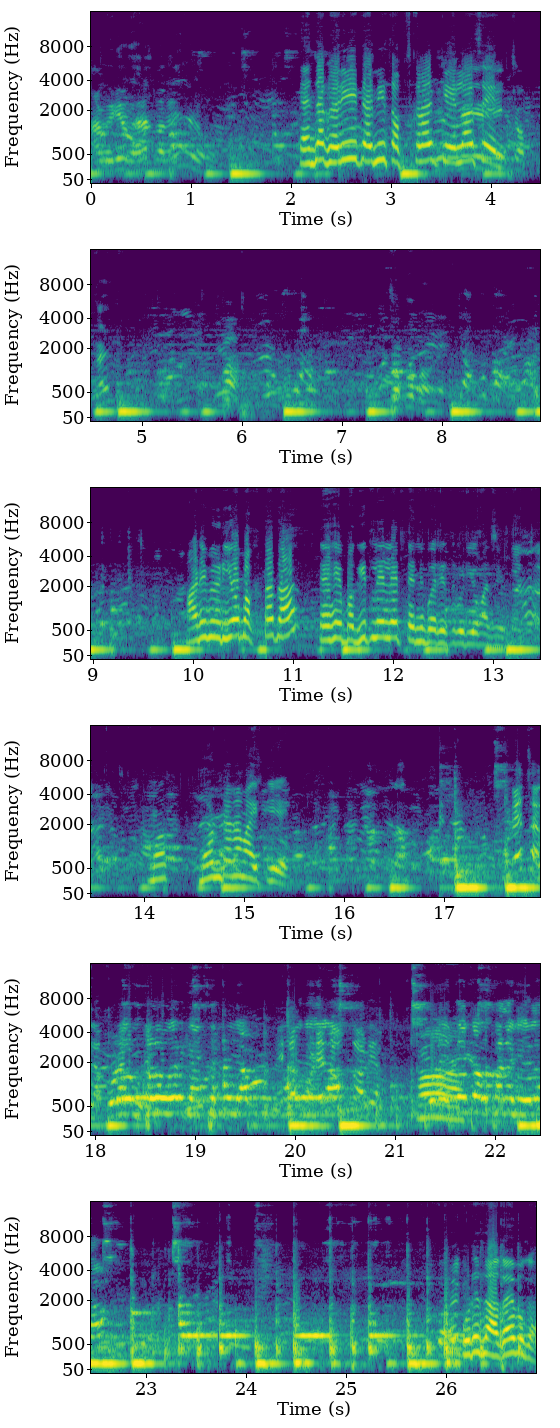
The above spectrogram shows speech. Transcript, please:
हा व्हिडिओ घरात बघायला ना लोक त्यांच्या घरी त्यांनी सबस्क्राईब केलं असेल. चॉप काय. आणि व्हिडिओ बघतात हा? ते हे बघितलेले आहेत त्यांनी बरेच व्हिडिओ माझे. मग म्हणून त्यांना माहिती आहे. पुढे हा. जागा आहे बघा.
